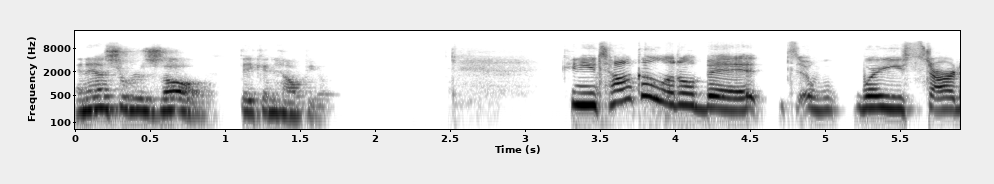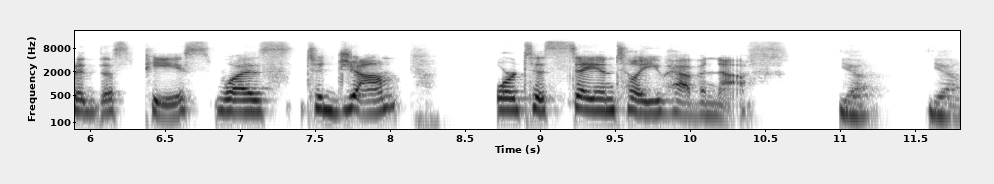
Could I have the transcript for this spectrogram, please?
And as a result, they can help you. Can you talk a little bit where you started this piece was to jump or to stay until you have enough? Yeah. Yeah.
